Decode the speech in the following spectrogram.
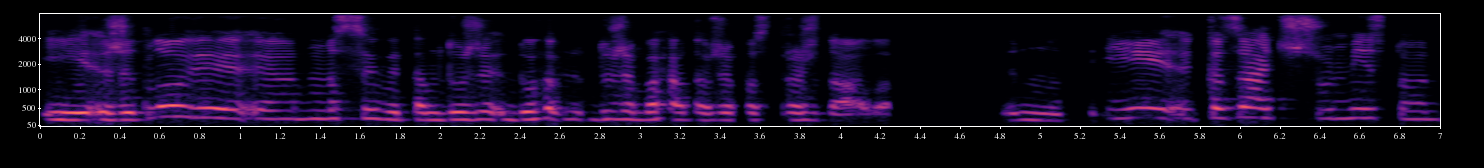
І житлові е, масиви там дуже, дуже багато вже постраждало. І казати, що місто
